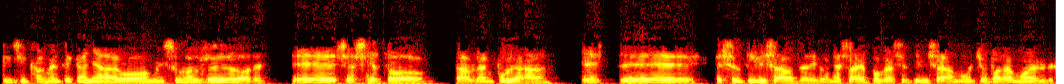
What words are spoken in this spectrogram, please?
principalmente Cañada Gómez y sus alrededores. Eh, se hacía todo tabla en pulgada, este, que se utilizaba, te digo, en esa época se utilizaba mucho para muebles,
